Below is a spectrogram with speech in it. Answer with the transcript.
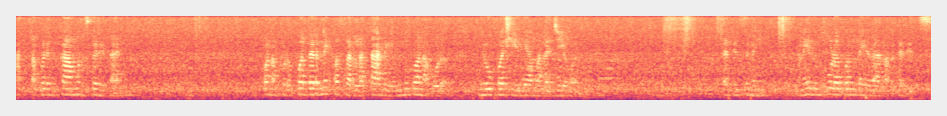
आत्तापर्यंत कामच करीत आली कोणापुढं पदर नाही पसरला ताट घेऊन मी कोणापुढं मी उपाशी द्या मला जेवण. कधीच नाही. आणि इथून पुढं पण नाही जाणार कधीच.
